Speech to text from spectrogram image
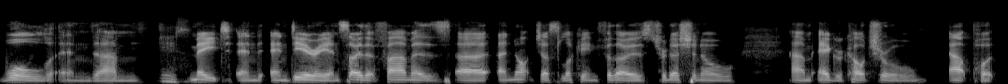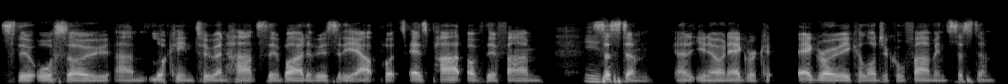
wool and um, yes. meat and and dairy and so that farmers uh, are not just looking for those traditional um, agricultural outputs they're also um, looking to enhance their biodiversity outputs as part of their farm system, uh, you know, an agro agroecological farming system.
